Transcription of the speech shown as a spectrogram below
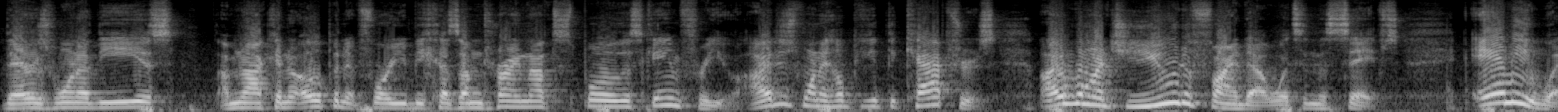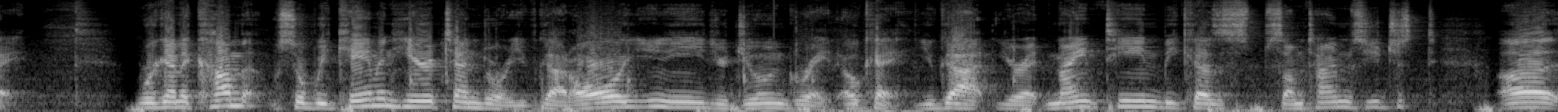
There's one of these. I'm not going to open it for you because I'm trying not to spoil this game for you. I just want to help you get the captures. I want you to find out what's in the safes. Anyway, we're gonna come. So we came in here, ten door. You've got all you need. You're doing great. Okay, you got. You're at 19 because sometimes you just. Uh,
